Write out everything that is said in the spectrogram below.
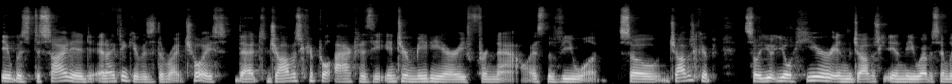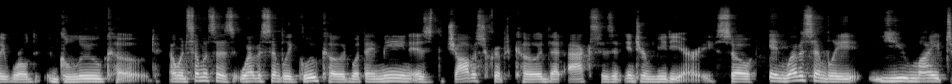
it was decided, and I think it was the right choice, that JavaScript will act as the intermediary for now, as the V1. So JavaScript, so you, will hear in the JavaScript in the WebAssembly world glue code. And when someone says WebAssembly glue code, what they mean is the JavaScript code that acts as an intermediary. So in WebAssembly, you might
